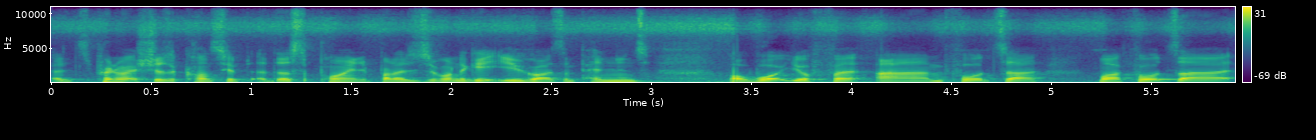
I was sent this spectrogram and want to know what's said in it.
it's pretty much just a concept at this point, but I just want to get you guys' opinions of what your um, thoughts are. My thoughts are.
